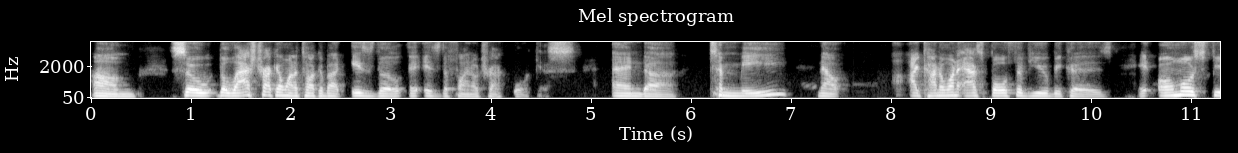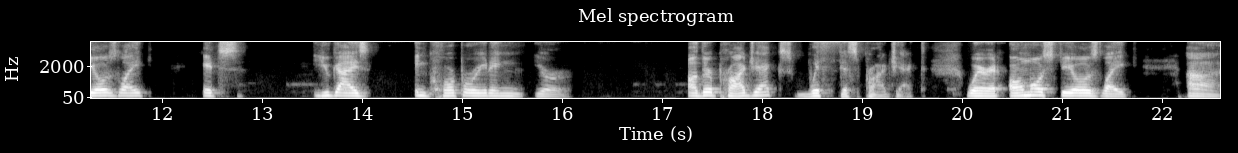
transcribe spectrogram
Um, so the last track I want to talk about is the is the final track, Orcus, and uh, to me now, I kind of want to ask both of you because it almost feels like it's you guys incorporating your other projects with this project where it almost feels like uh,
